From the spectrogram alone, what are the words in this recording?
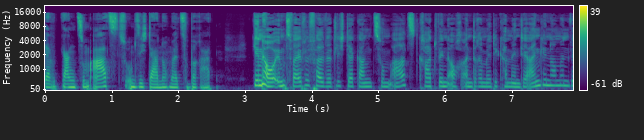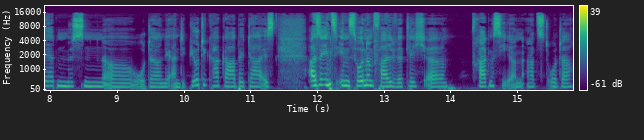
der Gang zum Arzt, um sich da nochmal zu beraten. Genau, im Zweifelfall wirklich der Gang zum Arzt, gerade wenn auch andere Medikamente eingenommen werden müssen äh, oder eine Antibiotikagabe da ist. Also in, in so einem Fall wirklich äh, fragen Sie Ihren Arzt oder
